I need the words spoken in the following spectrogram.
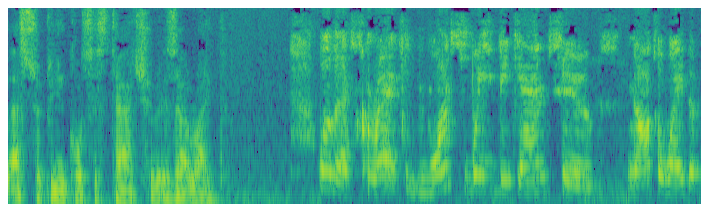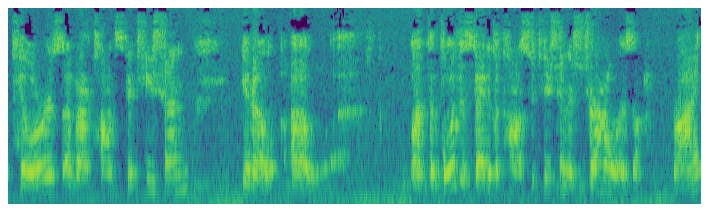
U.S. Supreme Court's stature. Is that right? Well, that's correct. Once we began to knock away the pillars of our Constitution, you know, uh, like the fourth estate of the Constitution is journalism, right?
